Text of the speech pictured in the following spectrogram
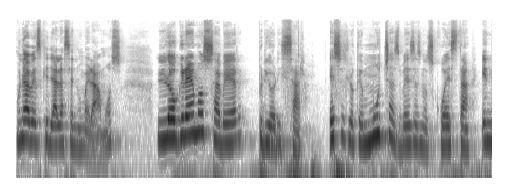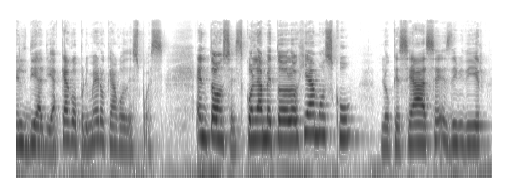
una vez que ya las enumeramos, logremos saber priorizar. Eso es lo que muchas veces nos cuesta en el día a día. ¿Qué hago primero? ¿Qué hago después? Entonces, con la metodología Moscú, lo que se hace es dividir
